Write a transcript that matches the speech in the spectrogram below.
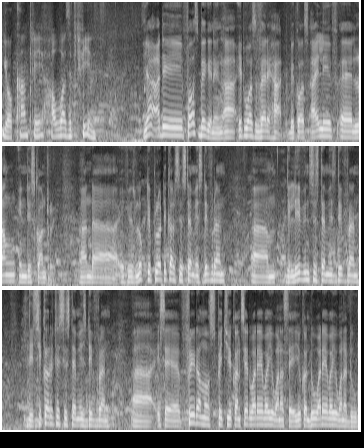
your country? How was it feel? Yeah, at the first beginning, uh, it was very hard because I live uh, long in this country. And uh, if you look, the political system is different, um, the living system is different, the security system is different. Uh, it's a freedom of speech. You can say whatever you want to say. You can do whatever you want to do.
